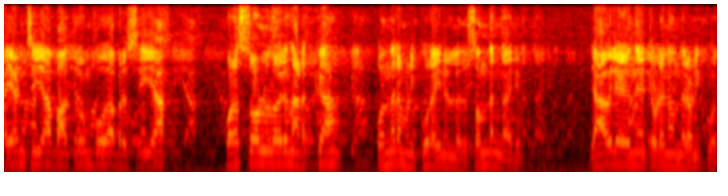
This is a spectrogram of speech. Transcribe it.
അയൺ ചെയ്യുക ബാത്റൂം പോവുക ബ്രഷ് ചെയ്യുക കൊളസ്ട്രോൾ ഉള്ളവർ നടക്കുക ഒന്നര മണിക്കൂർ അതിനുള്ളത് സ്വന്തം കാര്യം. രാവിലെ എഴുന്നേറ്റ ഉടനെ ഒന്നര മണിക്കൂർ.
